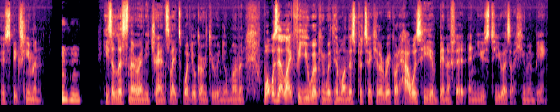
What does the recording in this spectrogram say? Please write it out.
who speaks human. hmm He's a listener and he translates what you're going through in your moment. What was that like for you working with him on this particular record? How was he of benefit and use to you as a human being?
